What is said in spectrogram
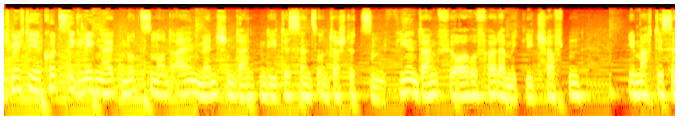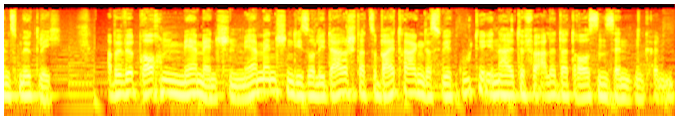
Ich möchte hier kurz die Gelegenheit nutzen und allen Menschen danken, die Dissens unterstützen. Vielen Dank für eure Fördermitgliedschaften. Ihr macht Dissens möglich. Aber wir brauchen mehr Menschen, mehr Menschen, die solidarisch dazu beitragen, dass wir gute Inhalte für alle da draußen senden können.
